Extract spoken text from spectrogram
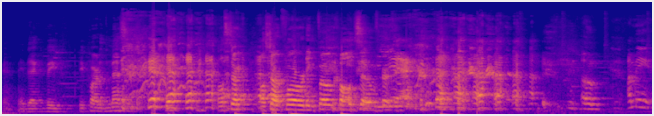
Yeah, maybe that could be be part of the message. I'll start I'll start forwarding phone calls over. Yeah. um, I mean,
